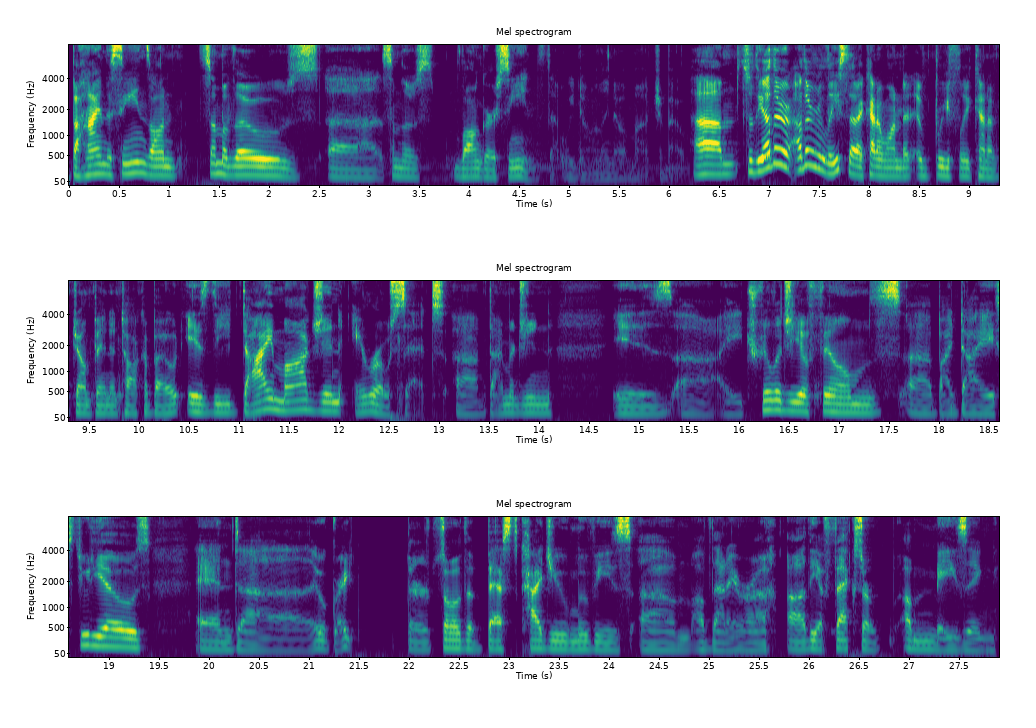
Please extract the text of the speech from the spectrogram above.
behind the scenes on some of those uh, some of those longer scenes that we don't really know much about. Um, so the other other release that I kind of wanted to briefly kind of jump in and talk about is the Daimajin Arrow set. Uh, Daimajin is uh, a trilogy of films uh, by Daiei Studios, and uh, they were great. They're some of the best kaiju movies um, of that era. Uh, the effects are amazing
